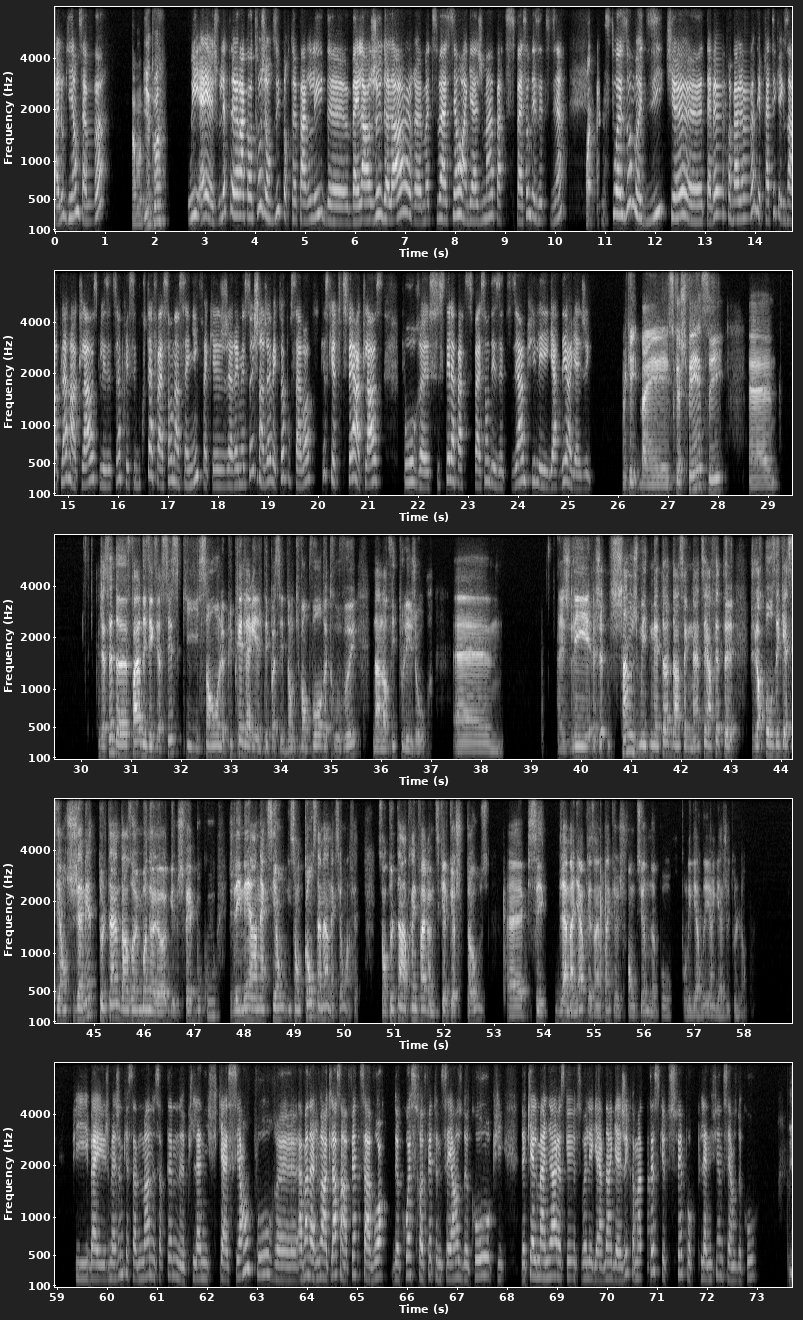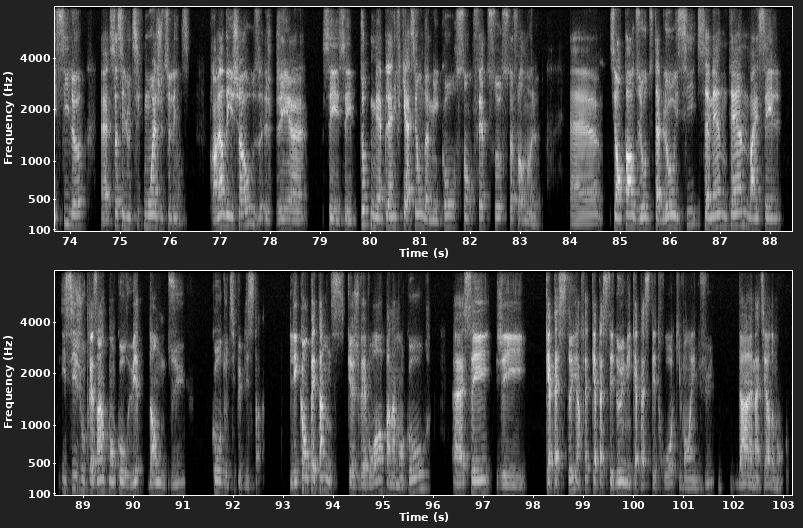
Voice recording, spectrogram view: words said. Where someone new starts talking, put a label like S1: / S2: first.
S1: Allô, Guillaume, ça va?
S2: Ça va bien, toi?
S1: Oui, je voulais te rencontrer aujourd'hui pour te parler de ben, l'enjeu de l'heure, euh, motivation, engagement, participation des étudiants.
S2: Ouais.
S1: Un petit oiseau m'a dit que euh, tu avais probablement des pratiques exemplaires en classe, puis les étudiants apprécient beaucoup ta façon d'enseigner. Fait que j'aurais aimé ça échanger avec toi pour savoir qu'est-ce que tu fais en classe pour euh, susciter la participation des étudiants puis les garder engagés.
S2: OK. Ben, ce que je fais, c'est J'essaie de faire des exercices qui sont le plus près de la réalité possible, donc qu'ils vont pouvoir retrouver dans leur vie de tous les jours. Euh, je, change mes méthodes d'enseignement. En fait, euh, je leur pose des questions. Je ne suis jamais tout le temps dans un monologue. Je fais beaucoup, je les mets en action. Ils sont constamment en action, en fait. Ils sont tout le temps en train de faire un petit quelque chose. Euh, puis c'est de la manière présentement que je fonctionne pour, pour les garder engagés tout le long.
S1: Puis, ben, j'imagine que ça demande une certaine planification pour, euh, avant d'arriver en classe, en fait, savoir de quoi sera faite une séance de cours, puis de quelle manière est-ce que tu vas les garder engagés. Comment est-ce que tu fais pour planifier une séance de cours?
S2: Ici, là, euh, ça, c'est l'outil que moi, j'utilise. Première des choses, j'ai euh, c'est toutes mes planifications de mes cours sont faites sur ce format-là. si on part du haut du tableau ici, semaine, thème, ben c'est Ici, je vous présente mon cours 8, donc du cours d'outils publicitaires. Les compétences que je vais voir pendant mon cours, euh, c'est j'ai capacité, en fait, capacité 2 et mes capacités 3 qui vont être vues dans la matière de mon cours.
